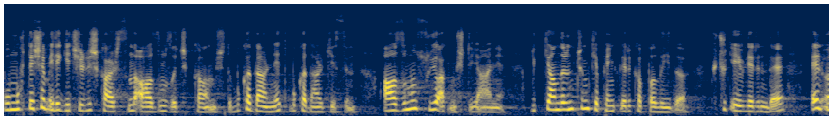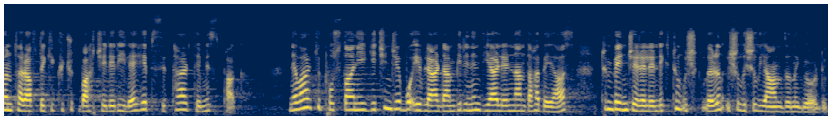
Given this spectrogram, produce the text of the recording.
Bu muhteşem ele geçiriliş karşısında ağzımız açık kalmıştı. Bu kadar net, bu kadar kesin. Ağzımın suyu akmıştı yani. Dükkanların tüm kepenkleri kapalıydı. Küçük evlerinde en ön taraftaki küçük bahçeleriyle hepsi tertemiz pak. Ne var ki postaneyi geçince bu evlerden birinin diğerlerinden daha beyaz, tüm pencerelerindeki tüm ışıkların ışıl ışıl yandığını gördük.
